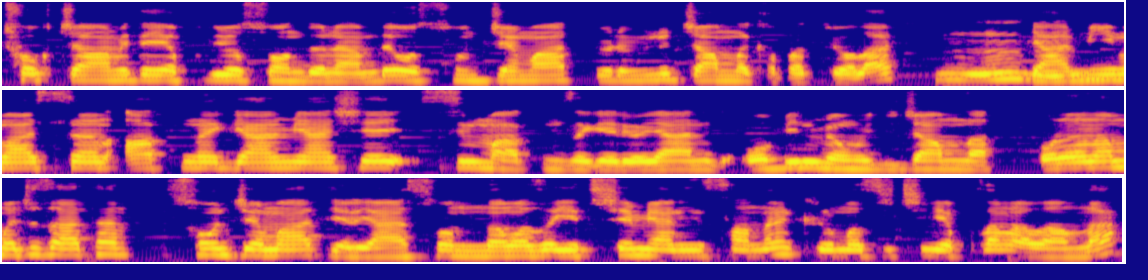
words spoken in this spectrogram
Çok camide yapılıyor son dönemde. O son cemaat bölümünü camla kapatıyorlar. Hı hı. Yani Mimar Sinan'ın aklına gelmeyen şey sizin mi aklınıza geliyor? Yani o bilmiyor muydu camla? Oranın amacı zaten son cemaat yeri yani son namaza yetişemeyen insanların kırması için yapılan alanlar.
